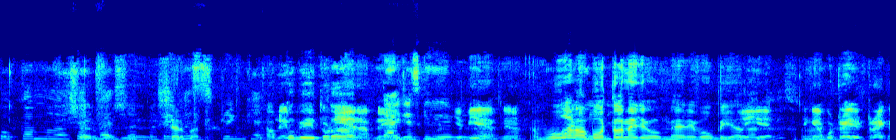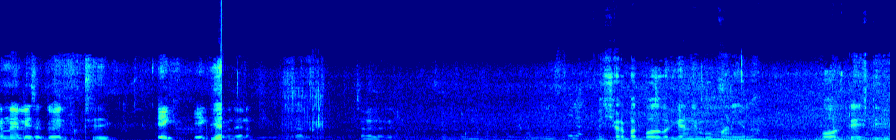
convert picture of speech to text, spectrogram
कोकम अ, शरबत शरबत। ड्रिंक है आपको भी थोड़ा डाइजेस्ट के लिए ये पिया है आपने ना वो वाला बोतल में जो मैंने वो पिया था ये लेकिन आपको ट्राई ट्राई करना है ले सकते हो ठीक एक एक एक देना चलने लगे ਇਹ ਸ਼ਰਬਤ ਬਹੁਤ ਵਧੀਆ ਨਿੰਬੂ ਪਾਣੀ ਵਾਲਾ ਬਹੁਤ ਟੇਸਟੀ ਹੈ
